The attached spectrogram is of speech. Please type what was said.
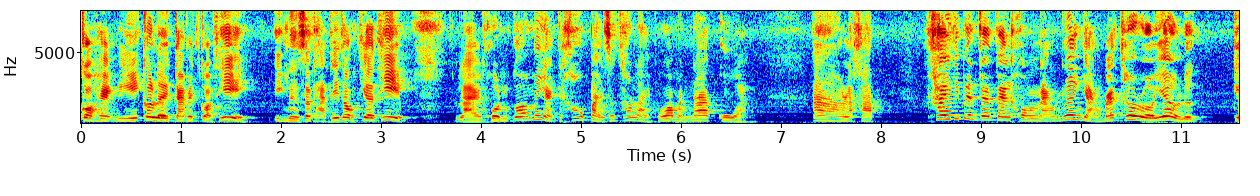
เกาะแห่งนี้ก็เลยกลายเป็นเกาะที่อีกหนึ่งสถานที่ท่องเที่ยวที่ หลายคนก็ไม่อยากจะเข้าไปสักเท่าไหร่เพราะว่ามันน่ากลัวอ้าวละครับ ใครที่เป็นแฟนๆของหนังเรื่องอย่าง Battle Royale หรือเก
